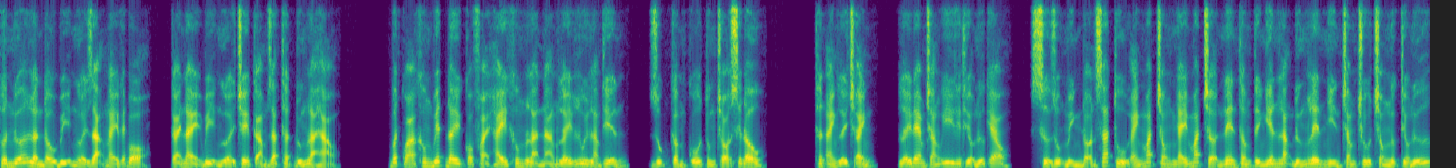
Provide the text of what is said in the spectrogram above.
hơn nữa lần đầu bị người dạng này ghét bỏ, cái này bị người chê cảm giác thật đúng là hảo. Bất quá không biết đây có phải hay không là nàng lấy lui làm tiến, dục cầm cố túng trò xiết đâu. Thân ảnh lấy tránh lấy đem trắng y thiểu nữ kéo, sử dụng mình đòn sát thủ ánh mắt trong nháy mắt trở nên thâm tình yên lặng đứng lên nhìn chăm chú trong ngực thiếu nữ.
